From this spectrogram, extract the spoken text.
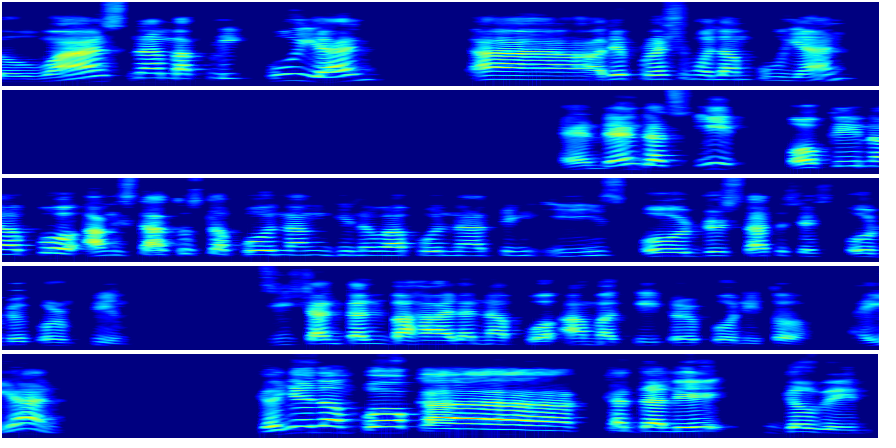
So, once na maklik po yan, uh, refresh mo lang po yan. And then that's it. Okay na po. Ang status na po ng ginawa po natin is order status is order confirm. Si Chantal bahala na po ang mag-cater po nito. Ayan. Ganyan lang po ka kadali gawin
